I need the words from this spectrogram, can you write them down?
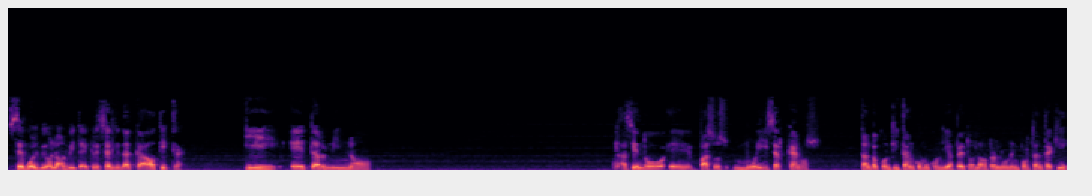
se volvió la órbita de crisálida caótica y eh, terminó haciendo eh, pasos muy cercanos, tanto con Titán como con Diapeto, la otra luna importante aquí,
